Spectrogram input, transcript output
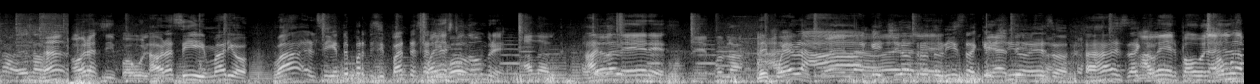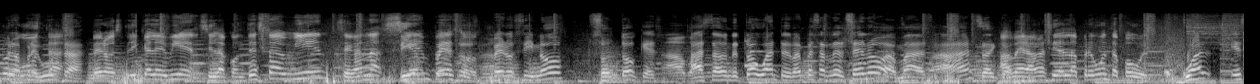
No, yo no. Ah, Ahora sí, Paul. Ahora sí, Mario. Va el siguiente participante. Se ¿Cuál es tu nombre? Adal. ¿De dónde eres? De Puebla. De Ah, Puebla. Ah, Puebla, qué chido otro turista. Qué Fíjate. chido eso. Ajá, exacto. A ver, Paul, hazle pregunta, la pregunta. Pero explícale bien. Si la contesta bien, se gana 100 pesos. Pero si no, son toques. Ah, va. Hasta donde tú aguantes. Va a empezar del cero a más. Ajá, exacto. A ver, ahora sí es la pregunta, Paul. ¿Cuál es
